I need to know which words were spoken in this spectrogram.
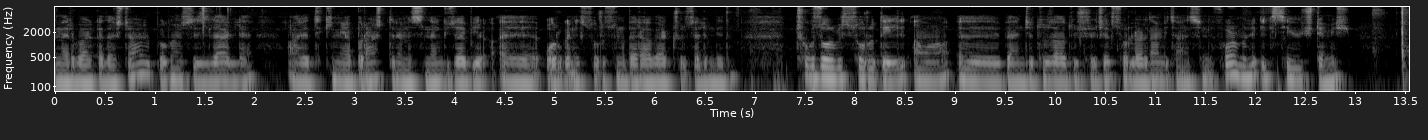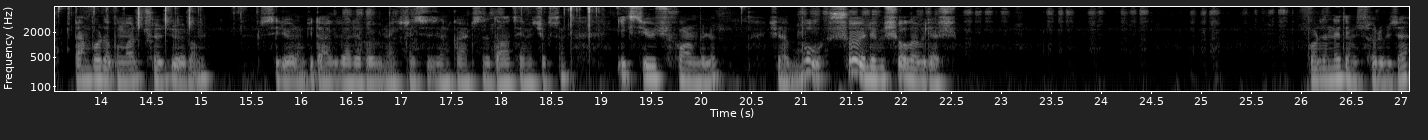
merhaba arkadaşlar. Bugün sizlerle AYT Kimya branş denemesinden güzel bir e, organik sorusunu beraber çözelim dedim. Çok zor bir soru değil ama e, bence tuzağa düşürecek sorulardan bir tanesi. Formülü xy3 demiş. Ben burada bunları çözüyorum. Siliyorum ki daha güzel yapabilmek için sizin karşınıza daha temiz çıksın. xy3 formülü. Şimdi bu şöyle bir şey olabilir. Burada ne demiş soru bize?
